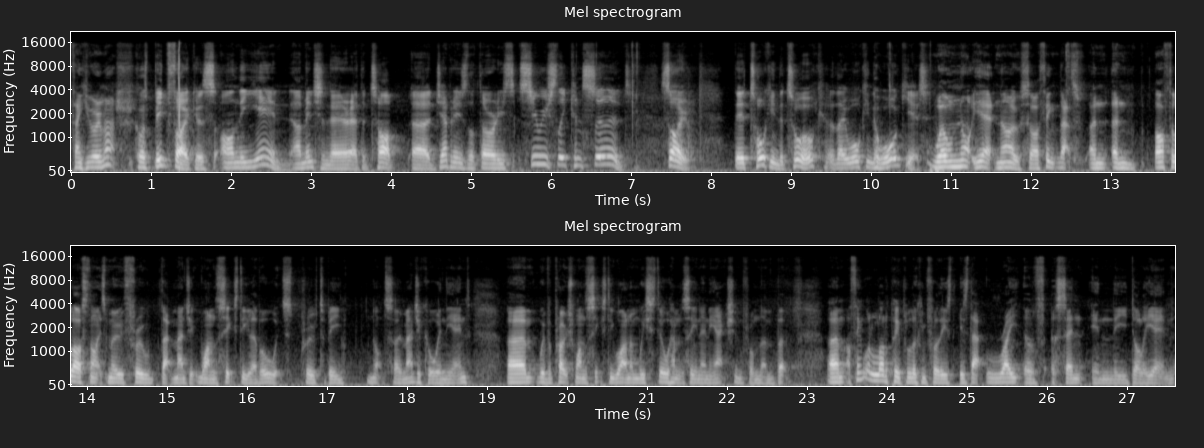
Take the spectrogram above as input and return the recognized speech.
Thank you very much. Of course, big focus on the yen. I mentioned there at the top, uh, Japanese authorities seriously concerned so they're talking the talk. Are they walking the walk yet? Well, not yet. No. So I think that's and and after last night's move through that magic 160 level, which proved to be not so magical in the end, um, we've approached 161 and we still haven't seen any action from them. But um, I think what a lot of people are looking for is, is that rate of ascent in the dollar yen,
